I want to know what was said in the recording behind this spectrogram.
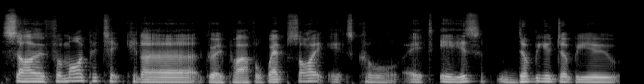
So, for my particular group, I have a website. It's called, it is www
